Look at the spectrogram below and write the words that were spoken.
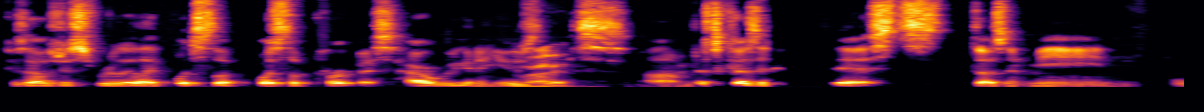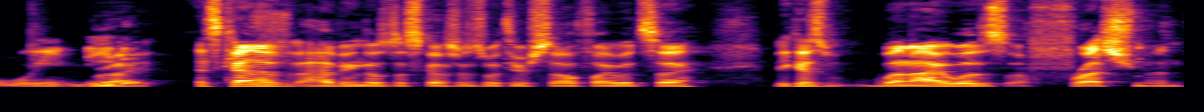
because I was just really like, "What's the what's the purpose? How are we going to use right. this? Um, just because it exists doesn't mean we need right. it." It's kind of having those discussions with yourself, I would say, because when I was a freshman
